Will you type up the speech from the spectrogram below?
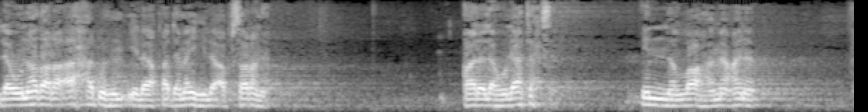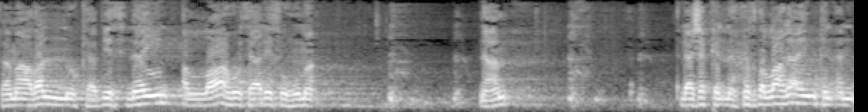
لو نظر أحدهم إلى قدميه لأبصرنا. قال له لا تحزن إن الله معنا فما ظنك باثنين الله ثالثهما. نعم. لا شك أن حفظ الله لا يمكن أن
